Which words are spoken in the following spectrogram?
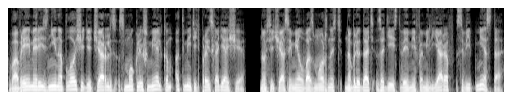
Во время резни на площади Чарльз смог лишь мельком отметить происходящее, но сейчас имел возможность наблюдать за действиями фамильяров с вип-места.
